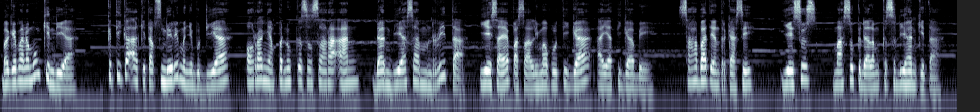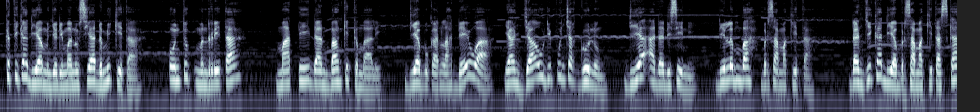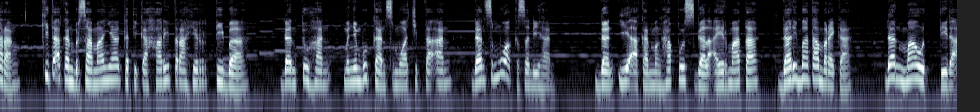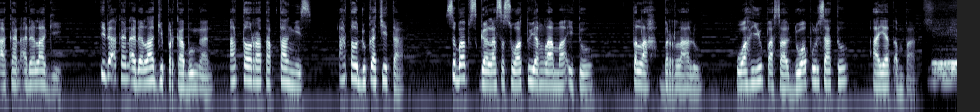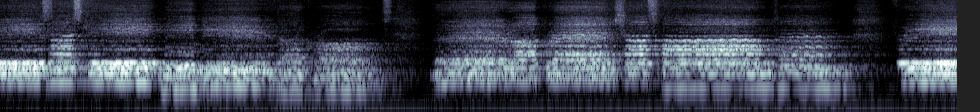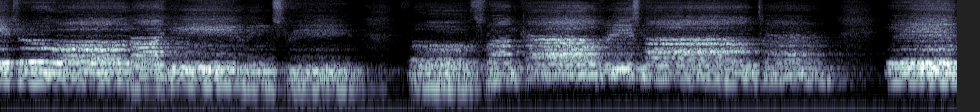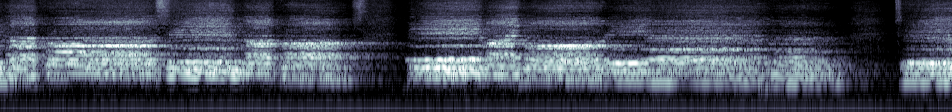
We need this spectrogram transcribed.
Bagaimana mungkin dia ketika Alkitab sendiri menyebut dia orang yang penuh kesengsaraan dan biasa menderita? Yesaya pasal 53 ayat 3b. Sahabat yang terkasih, Yesus masuk ke dalam kesedihan kita ketika dia menjadi manusia demi kita untuk menderita, mati, dan bangkit kembali. Dia bukanlah dewa yang jauh di puncak gunung. Dia ada di sini, di lembah bersama kita. Dan jika dia bersama kita sekarang, kita akan bersamanya ketika hari terakhir tiba dan Tuhan menyembuhkan semua ciptaan dan semua kesedihan. Dan ia akan menghapus segala air mata dari mata mereka dan maut tidak akan ada lagi. Tidak akan ada lagi perkabungan atau ratap tangis atau duka cita, sebab segala sesuatu yang lama itu telah berlalu. Wahyu pasal 21 ayat 4. Jesus, keep me. To.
